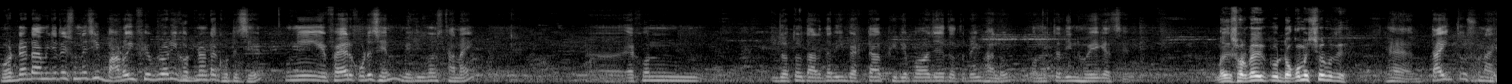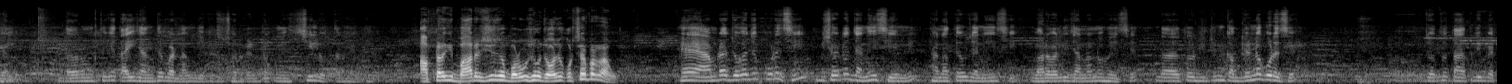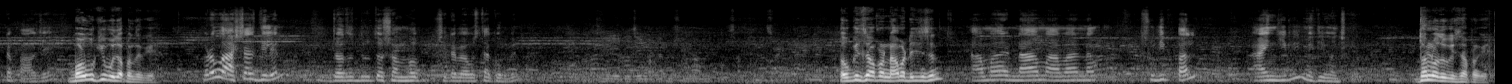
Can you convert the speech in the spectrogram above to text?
ঘটনাটা আমি যেটা শুনেছি বারোই ফেব্রুয়ারি ঘটনাটা ঘটেছে। উনি এফআইআর করেছেন মেঘিগঞ্জ থানায়। এখন যত তাড়াতাড়ি ব্যাগটা ফিরে পাওয়া যায় ততটাই ভালো। অনেকটা দিন হয়ে গেছে। মানে সরকারি ডকুমেন্টসের মধ্যে হ্যাঁ তাই তো শোনা গেল। দাদার মুখ থেকে তাই জানতে পারলাম যে কিছু সরকারি ডকুমেন্টস ছিল তার মধ্যে। আপনারা কি বার এসেছেন বড়বাবুর সঙ্গে যোগাযোগ করছেন আপনারাও? হ্যাঁ আমরা যোগাযোগ করেছি বিষয়টা জানিয়েছি এমনি থানাতেও জানিয়েছি বারবারই জানানো হয়েছে। দাদা তো রিটার্ন কমপ্লেনও করেছে। যত তাড়াতাড়ি ব্যাগটা পাওয়া যায়। বড়বাবু কি বলল আপনাদেরকে? ওরাও আশ্বাস দিলেন যত দ্রুত সম্ভব সেটা ব্যবস্থা করবেন। উকিল সাহেব আপনার নাম আর ডিসিশন আমার নাম আমার নাম সুদীপ পাল আইনজীবী মেকলিগঞ্জ ধন্যবাদ উকিল সাহেব আপনাকে।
